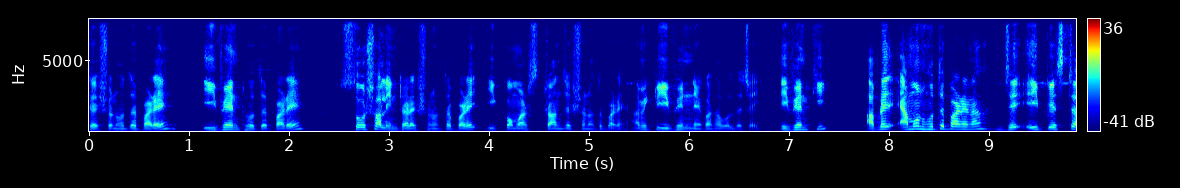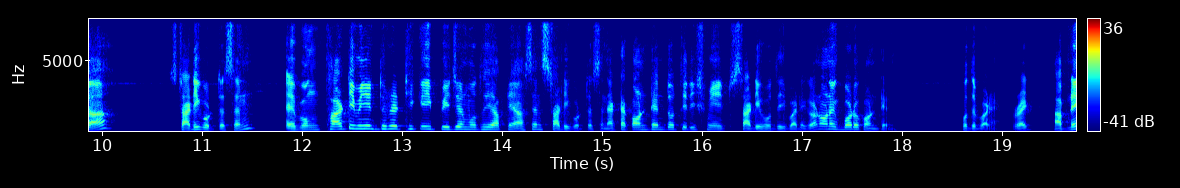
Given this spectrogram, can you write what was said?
সেশন হতে পারে ইভেন্ট হতে পারে সোশ্যাল ইন্টারাকশন হতে পারে ই কমার্স ট্রানজাকশন হতে পারে। আমি একটু ইভেন্ট নিয়ে কথা বলতে চাই। ইভেন্ট কি? আপনি এমন হতে পারে না যে এই পেজটা স্টাডি করতেছেন এবং থার্টি মিনিট ধরে ঠিক এই পেজের মধ্যেই আপনি আসেন স্টাডি করতেছেন। একটা কন্টেন্ট তো তিরিশ মিনিট স্টাডি হতেই পারে, কারণ অনেক বড় কন্টেন্ট হতে পারে রাইট আপনি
